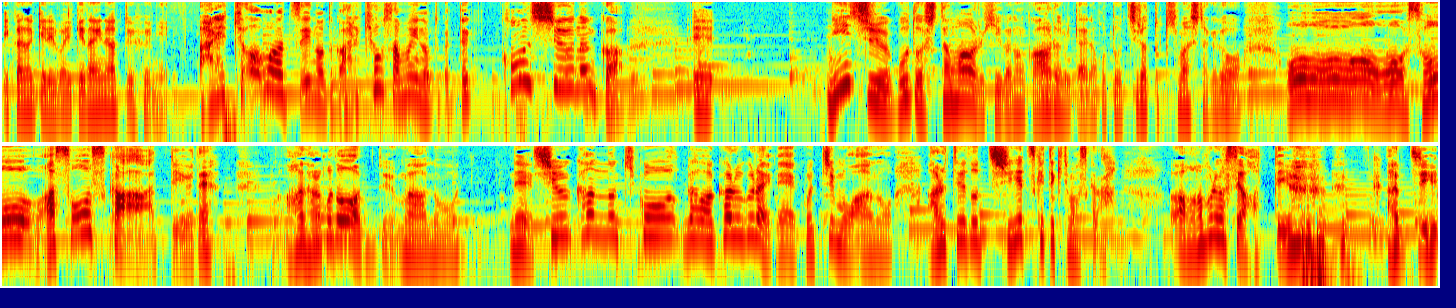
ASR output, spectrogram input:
行かなければいけないなというふうに。あれ今日も暑いのとかあれ今日寒いのとかって今週なんかえ25度下回る日がなんかあるみたいなことをちらっと聞きましたけどおーおーおーそうあそうっすかっていうね。あなるほど。っていうまああのね週間の気候が分かるぐらいねこっちもあのある程度知恵つけてきてますから。あ頑張りますよっていう 感じ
